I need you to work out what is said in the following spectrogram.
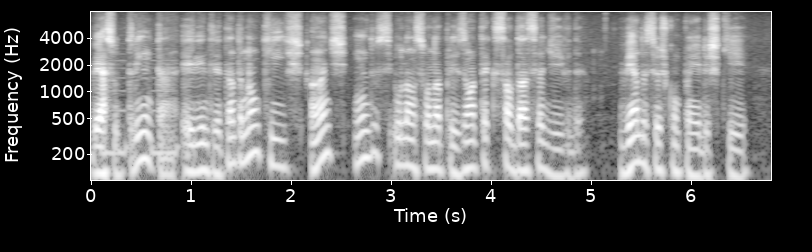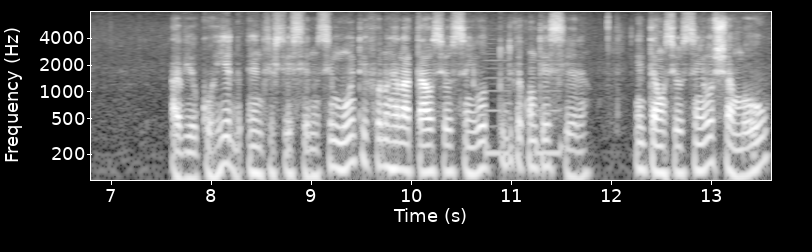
Verso 30, ele, entretanto, não quis. Antes, indo-se, o lançou na prisão até que saudasse a dívida. Vendo seus companheiros que havia ocorrido, entristeceram-se muito e foram relatar ao seu senhor tudo o que acontecera. Então seu senhor chamou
